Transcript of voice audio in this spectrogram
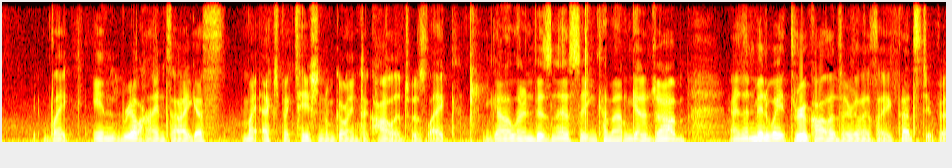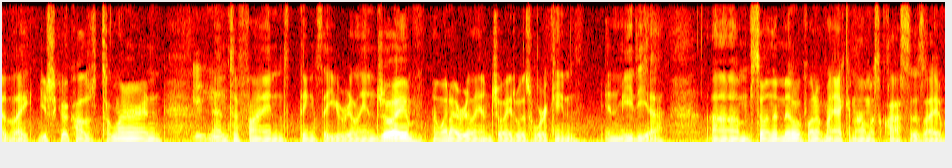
like in real hindsight, I guess my expectation of going to college was like you gotta learn business so you can come out and get a job. And then midway through college, I realized like that's stupid. Like you should go to college to learn and to find things that you really enjoy. And what I really enjoyed was working in media. Um, so in the middle of one of my economics classes, I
